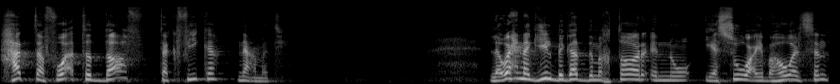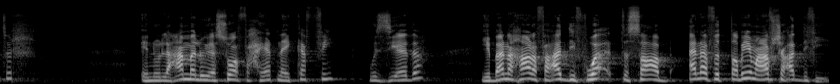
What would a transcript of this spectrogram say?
حتى في وقت الضعف تكفيك نعمتي لو إحنا جيل بجد مختار إنه يسوع يبقى هو السنتر إنه اللي عمله يسوع في حياتنا يكفي والزيادة يبقى أنا هعرف أعدي في وقت صعب. أنا في الطبيعي ما أعرفش أعدي فيه.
